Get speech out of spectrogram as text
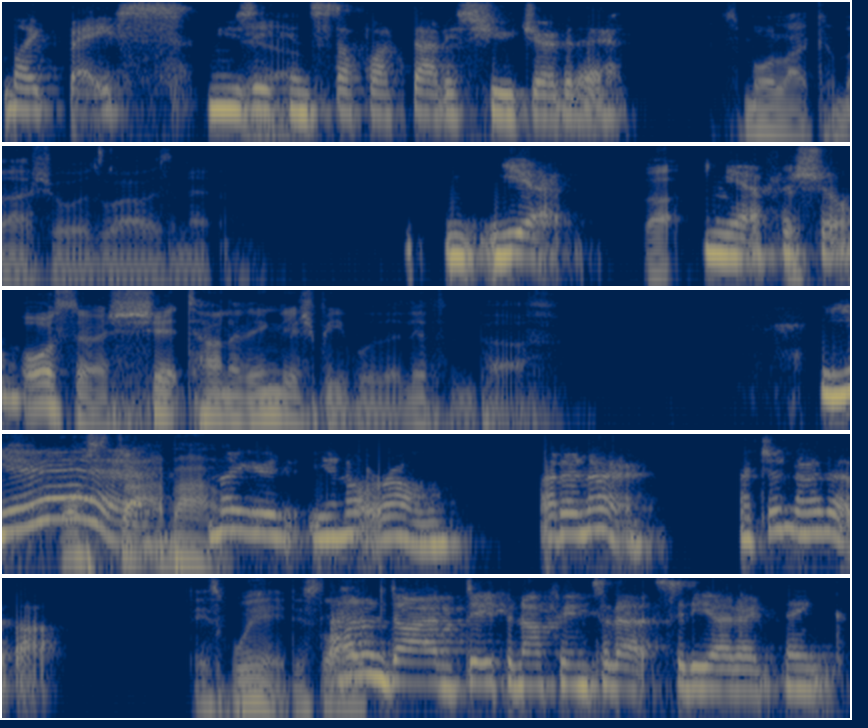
like bass music Yeah. and stuff like that is huge over there. it's more like commercial as well, isn't it? Yeah, But yeah, for sure. Also, a shit ton of English people that live in Perth. Yeah, What's that about? No, you're you're not wrong. I don't know. I don't know that, but It's weird. It's like I haven't dived deep enough into that city. I don't think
